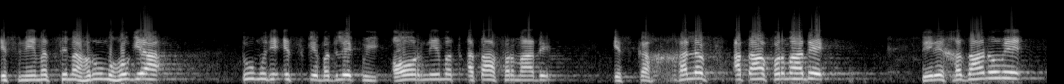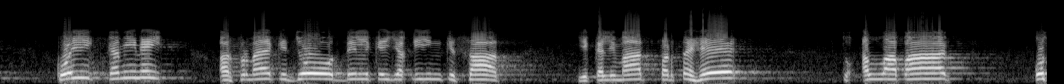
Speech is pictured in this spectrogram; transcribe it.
اس نعمت سے محروم ہو گیا، تو مجھے اس کے بدلے کوئی اور نعمت عطا فرما دے۔ اس کا خلف عطا فرما دے۔ تیرے خزانوں میں کوئی کمی نہیں۔ اور فرمایا کہ جو دل کے یقین کے ساتھ یہ کلمات پڑھتے ہیں، تو اللہ پاک اس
